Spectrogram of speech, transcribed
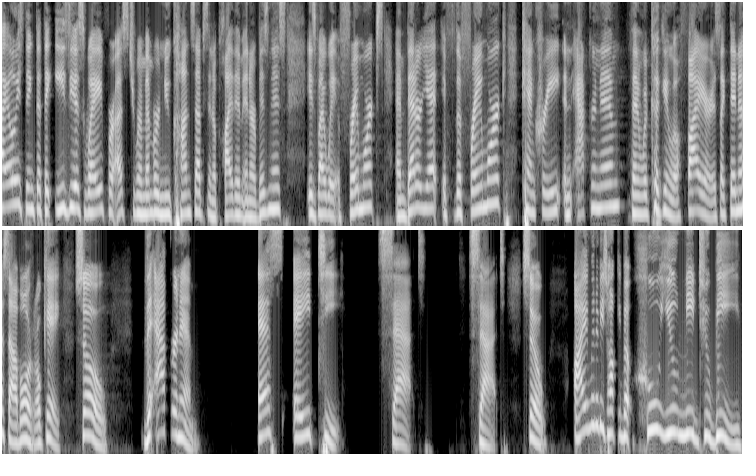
I always think that the easiest way for us to remember new concepts and apply them in our business is by way of frameworks. And better yet, if the framework can create an acronym, then we're cooking with fire. It's like tiene sabor. Okay. So the acronym S-A-T, SAT, SAT. So I'm going to be talking about who you need to be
